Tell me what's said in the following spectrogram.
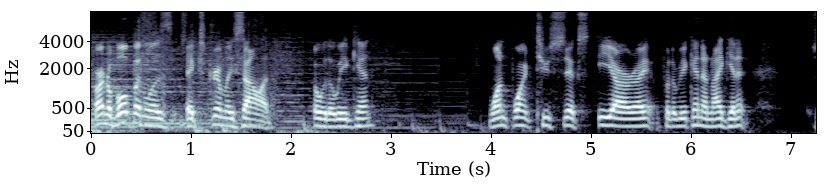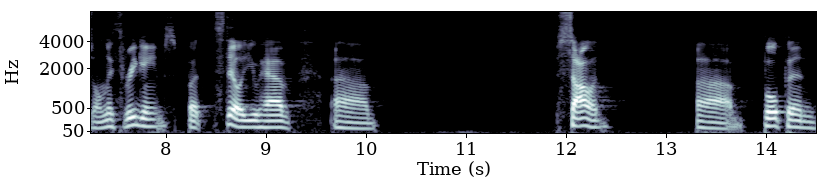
Cardinal bullpen was extremely solid over the weekend. 1.26 ERA for the weekend, and I get it. There's only three games, but still, you have uh, solid uh, bullpen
